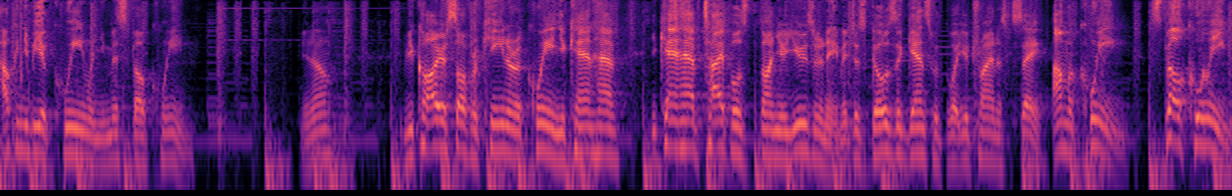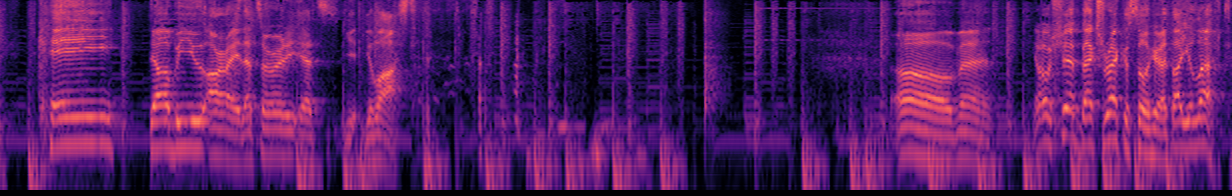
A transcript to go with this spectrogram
How can you be a queen when you misspell queen? You know? If you call yourself a king or a queen, you can't have you can't have typos on your username. It just goes against with what you're trying to say. I'm a queen. Spell queen. K W. All right, that's already that's you, you lost. oh man. Oh shit, Bex Rec is still here. I thought you left.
